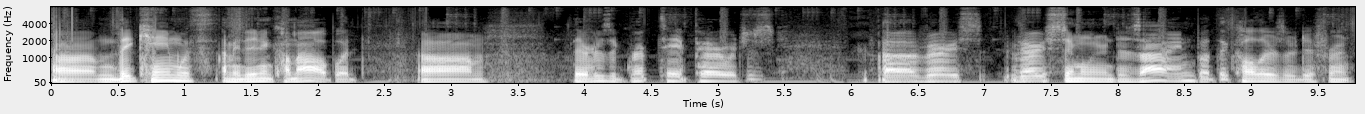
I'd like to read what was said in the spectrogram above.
Um, they came with, I mean, they didn't come out, but um, there is a grip tape pair, which is uh, very very similar in design, but the colors are different.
